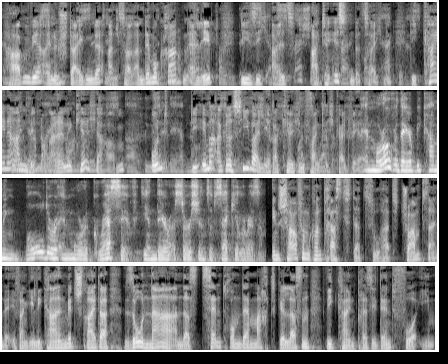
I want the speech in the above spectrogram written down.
haben wir eine steigende Anzahl an Demokraten erlebt, die sich als Atheisten bezeichnen, die keine Anbindung an eine Kirche haben und die immer aggressiver in ihrer Kirchenfeindlichkeit werden. In scharfem Kontrast dazu hat Trump seine evangelikalen Mitstreiter so nahe an das Zentrum der Macht gelassen wie kein Präsident vor ihm.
